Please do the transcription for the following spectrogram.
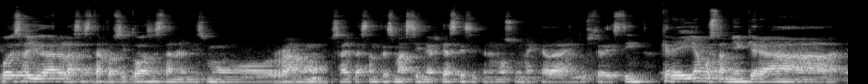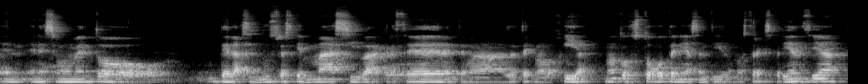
Puedes ayudar a las startups y todas están en el mismo ramo, pues hay bastantes más sinergias que si tenemos una en cada industria distinta. Creíamos también que era en, en ese momento de las industrias que más iba a crecer en temas de tecnología. ¿no? Entonces todo tenía sentido. Nuestra experiencia,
